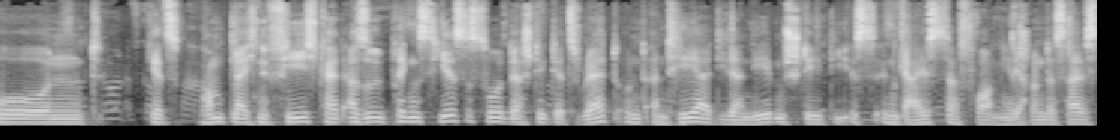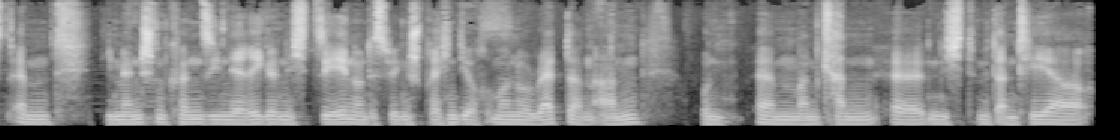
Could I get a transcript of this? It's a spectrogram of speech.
Und Jetzt kommt gleich eine Fähigkeit. Also übrigens, hier ist es so, da steht jetzt Red und Antea, die daneben steht, die ist in Geisterform hier ja. schon. Das heißt, ähm, die Menschen können sie in der Regel nicht sehen und deswegen sprechen die auch immer nur Red dann an. Und ähm, man kann äh, nicht mit Antea,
